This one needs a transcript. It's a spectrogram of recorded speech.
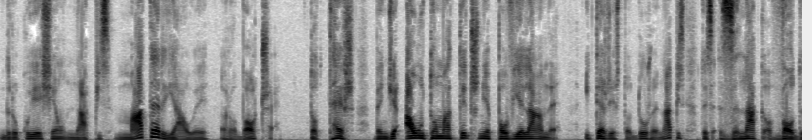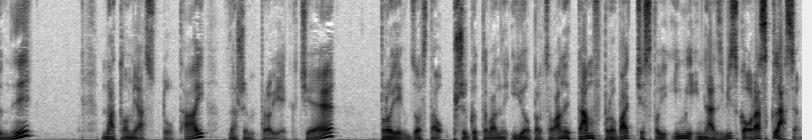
drukuje się napis materiały robocze. To też będzie automatycznie powielane i też jest to duży napis, to jest znak wodny, natomiast tutaj w naszym projekcie projekt został przygotowany i opracowany, tam wprowadźcie swoje imię i nazwisko oraz klasę.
